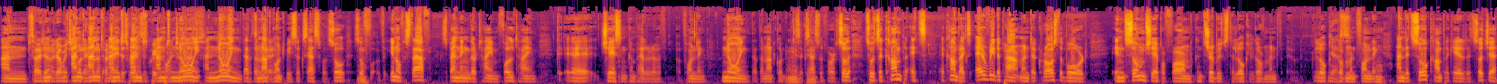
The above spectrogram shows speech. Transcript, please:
and sorry, John, I don't mean to and, put in, and, and, and, and knowing and knowing that That's they're not going to be successful. So, so mm. f- you know, staff spending their time full time uh, chasing competitive funding, knowing that they're not going to be okay. successful for it. So, so it's a compl- it's a complex. Every department across the board, in some shape or form, contributes to local government local yes. government funding, mm. and it's so complicated. It's such a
